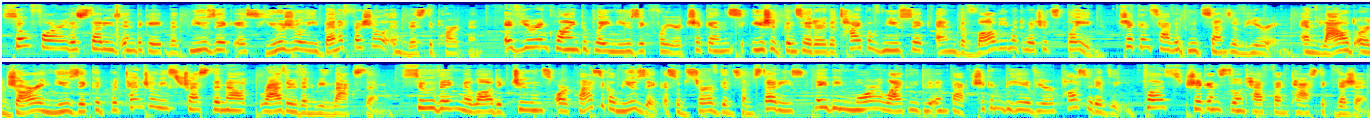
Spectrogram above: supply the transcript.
So far, the studies indicate that music is usually beneficial in this department. If you're inclined to play music for your chickens, you should consider the type of music and the volume at which it's played. Chickens have a good sense of hearing, and loud or jarring music could potentially stress them out rather than relax them. Soothing, melodic tunes, or classical music, as observed in some studies, may be more likely to impact chicken behavior positively. Plus, chickens don't have fantastic vision,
